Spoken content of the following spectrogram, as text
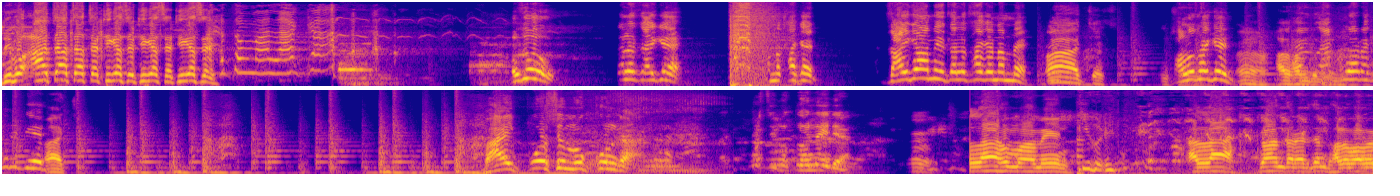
দিব আচ্ছা আচ্ছা আচ্ছা ঠিক আছে ঠিক আছে ঠিক আছে। হুজুর তাহলে জায়গা। আপনি থাকেন। জায়গা আমি তাহলে থাকেন আপনি। আচ্ছা আচ্ছা। ভালো থাকেন। হ্যাঁ আলহামদুলিল্লাহ। দোয়াটা ভাই পড়ছে মুখ কোনটা? আল্লাহ আমিন। আল্লাহ দোকানদারের জন্য ভালোভাবে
